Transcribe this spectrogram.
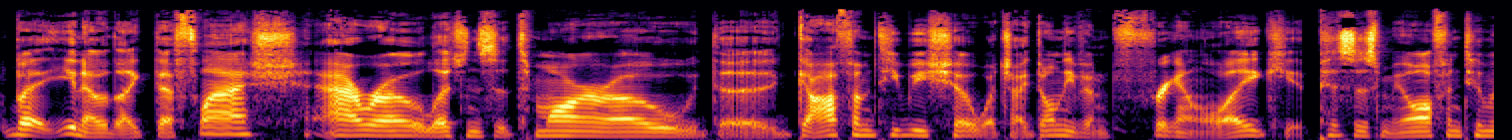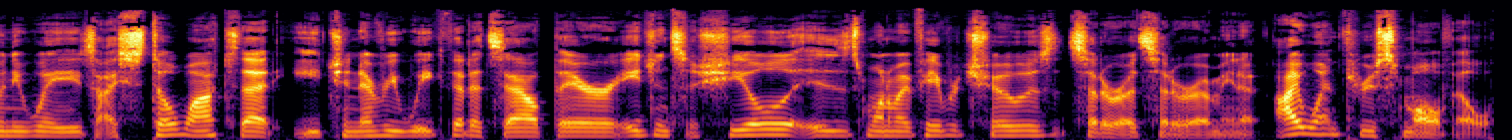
but you know, like the Flash, Arrow, Legends of Tomorrow, the Gotham TV show, which I don't even friggin' like. It pisses me off in too many ways. I still watch that each and every week that it's out there. Agents of Shield is one of my favorite shows, etc., etc. I mean, I went through Smallville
